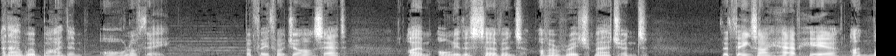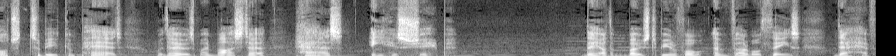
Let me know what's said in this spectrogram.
and I will buy them all of thee. But faithful John said, I am only the servant of a rich merchant. The things I have here are not to be compared with those my master has in his ship. They are the most beautiful and valuable things that have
